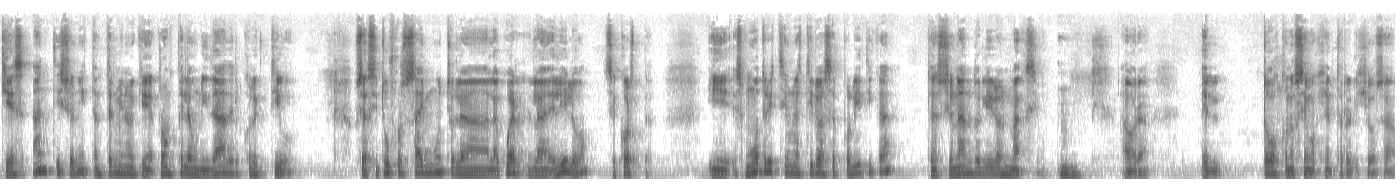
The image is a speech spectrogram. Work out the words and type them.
que es antisionista en términos de que rompe la unidad del colectivo. O sea, si tú forzáis mucho la, el hilo, se corta. Y Smotrich tiene un estilo de hacer política tensionando el hilo al máximo. Ahora, el, todos conocemos gente religiosa,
